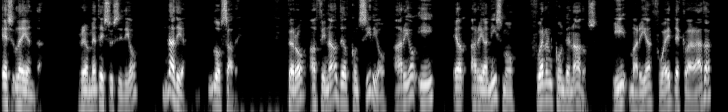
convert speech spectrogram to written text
Es leyenda. ¿Realmente sucedió? Nadie lo sabe. Pero al final del concilio, Ario y el arianismo fueron condenados y María fue declarada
